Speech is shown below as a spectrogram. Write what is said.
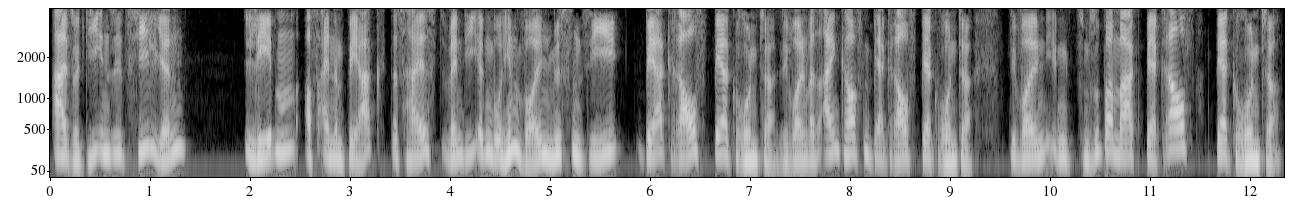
Also die in Sizilien leben auf einem Berg. Das heißt, wenn die irgendwo hin wollen, müssen sie Berg rauf, Berg runter. Sie wollen was einkaufen, Berg rauf, Berg runter. Sie wollen zum Supermarkt, Berg rauf, Berg runter.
